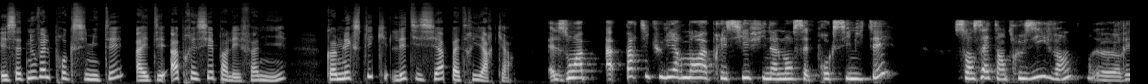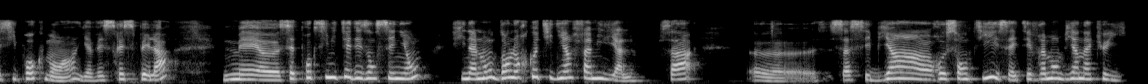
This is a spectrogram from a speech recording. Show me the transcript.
Et cette nouvelle proximité a été appréciée par les familles, comme l'explique Laetitia Patriarca. Elles ont particulièrement apprécié finalement cette proximité, sans être intrusive, hein, euh, réciproquement. Hein. il y avait ce respect-là, mais euh, cette proximité des enseignants, finalement, dans leur quotidien familial. Ça, euh, ça s'est bien ressenti et ça a été vraiment bien accueilli.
